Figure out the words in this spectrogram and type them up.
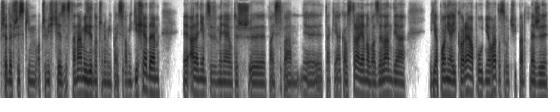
przede wszystkim oczywiście ze Stanami Zjednoczonymi, państwami G7, ale Niemcy wymieniają też państwa takie jak Australia, Nowa Zelandia, Japonia i Korea Południowa. To są ci partnerzy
